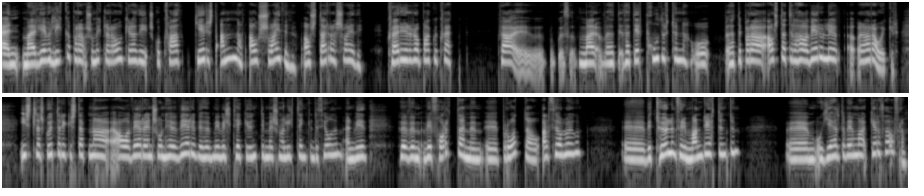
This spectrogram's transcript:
en maður hefur líka bara svo miklar ágjör að því sko hvað gerist annað á svæðinu, á starra svæði? Hverjur eru á bakvið hvern Hva, maður, þetta er púðurtunna og þetta er bara ástæð til að hafa verulega ráegjur. Íslensku utaríkistefna á að vera eins og hún hefur verið, við höfum yfirlt tekið undir með svona líttengjandi þjóðum en við höfum, við fordæmum e, brota á alþjóðalögum, e, við tölum fyrir mannréttundum um, og ég held að við hefum að gera það áfram.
